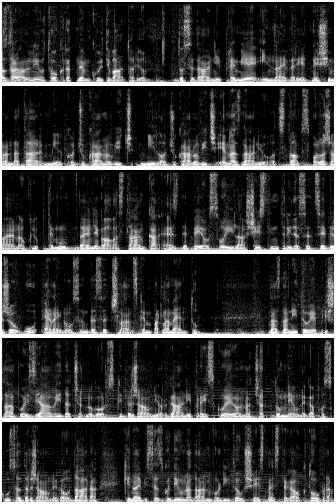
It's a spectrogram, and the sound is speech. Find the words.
Pozdravljeni v tokratnem kultivatorju. Dosedanji premijer in najverjetnejši mandatar Milko Đukanovič, Milo Đukanovič je naznanil odstop z položaja na kljub temu, da je njegova stranka SDP osvojila 36 sedežev v 81 članskem parlamentu. Naznanitev je prišla po izjavi, da črnogorski državni organi preizkujejo načrt domnevnega poskusa državnega udara, ki naj bi se zgodil na dan volitev 16. oktobra.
